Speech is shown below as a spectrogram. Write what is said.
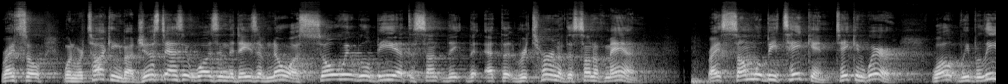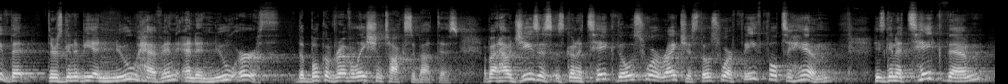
Right? So when we're talking about just as it was in the days of Noah, so it will be at the, son, the, the, at the return of the Son of Man. Right? Some will be taken. Taken where? Well, we believe that there's going to be a new heaven and a new earth. The book of Revelation talks about this, about how Jesus is going to take those who are righteous, those who are faithful to him, he's going to take them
